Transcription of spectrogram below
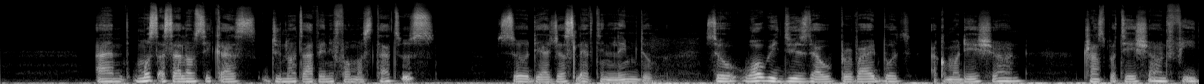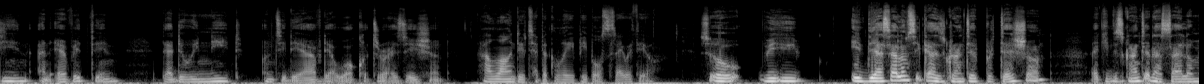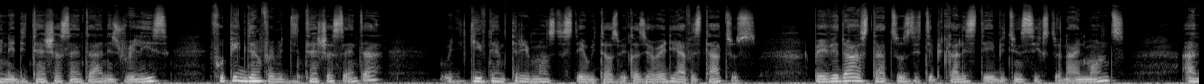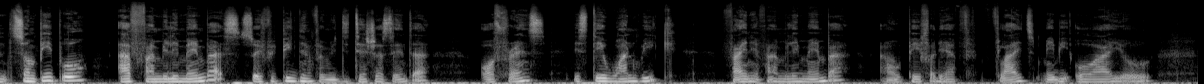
And most asylum seekers do not have any form of status, so they are just left in limbo. So what we do is that we provide both accommodation, transportation, feeding, and everything that they will need until they have their work authorization. How long do typically people stay with you? So we, if the asylum seeker is granted protection, like if he's granted asylum in a detention center and is released, if we pick them from a detention center, we give them three months to stay with us because they already have a status. But if they don't have status, they typically stay between six to nine months. And some people have family members. So if we pick them from a detention center or friends, they stay one week, find a family member, and we'll pay for their f- flight, maybe Ohio,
